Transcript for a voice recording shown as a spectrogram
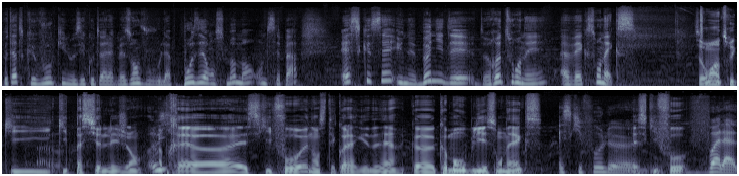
Peut-être que vous qui nous écoutez à la maison, vous la posez en ce moment, on ne sait pas. Est-ce que c'est une bonne idée de retourner avec son ex? C'est vraiment un truc qui, qui passionne les gens. oui. Après, euh, est-ce qu'il faut... euh, non, c'était quoi la dernière Comment oublier son ex? Est-ce qu'il faut le... Est-ce qu'il faut Voilà,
